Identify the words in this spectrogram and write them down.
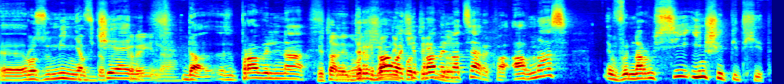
е, розуміння вчень, да, правильна Віталій, е, ну, держава чи правильна церква. А в нас в, на Русі інший підхід.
